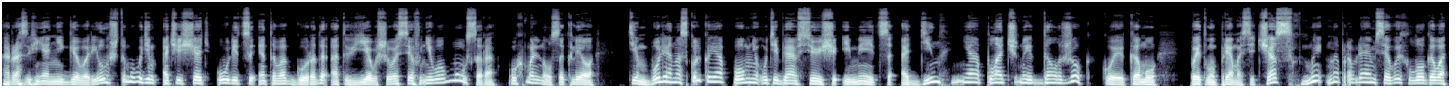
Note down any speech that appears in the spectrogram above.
«Разве я не говорил, что мы будем очищать улицы этого города от въевшегося в него мусора?» – ухмыльнулся Клео. Тем более, насколько я помню, у тебя все еще имеется один неоплаченный должок кое-кому. Поэтому прямо сейчас мы направляемся в их логово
